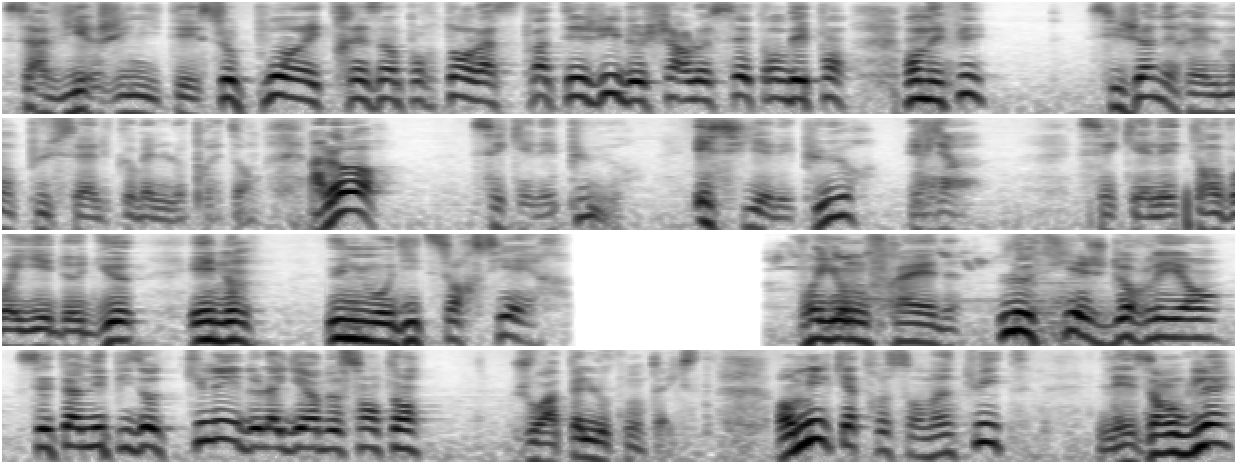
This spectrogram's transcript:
sa virginité. Ce point est très important, la stratégie de Charles VII en dépend. En effet, si Jeanne est réellement pucelle comme elle le prétend, alors c'est qu'elle est pure. Et si elle est pure, eh bien, c'est qu'elle est envoyée de Dieu et non une maudite sorcière. Voyons, Fred, le siège d'Orléans, c'est un épisode clé de la guerre de Cent Ans. Je vous rappelle le contexte. En 1428, les Anglais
